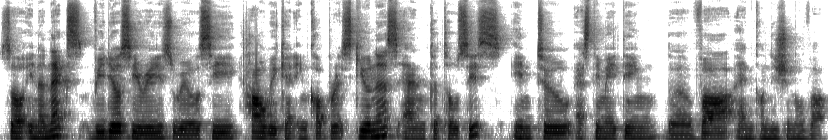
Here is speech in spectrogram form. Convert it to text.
So in the next video series, we'll see how we can incorporate skewness and kurtosis into estimating the VAR and conditional VAR.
